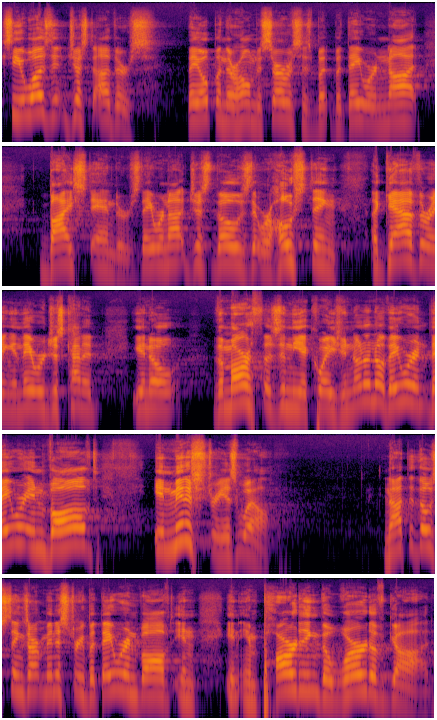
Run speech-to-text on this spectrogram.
See, it wasn't just others. They opened their home to services, but, but they were not bystanders. They were not just those that were hosting a gathering and they were just kind of, you know, the Marthas in the equation. No, no, no. They were, they were involved in ministry as well. Not that those things aren't ministry, but they were involved in, in imparting the Word of God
